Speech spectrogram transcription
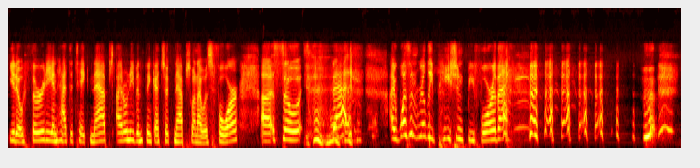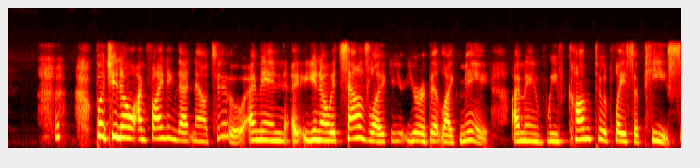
you know, 30 and had to take naps. I don't even think I took naps when I was four. Uh, so that I wasn't really patient before that. but you know i'm finding that now too i mean uh, you know it sounds like you're a bit like me i mean we've come to a place of peace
